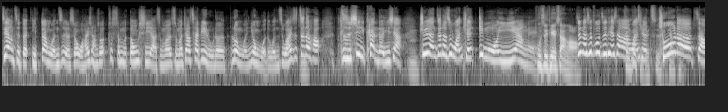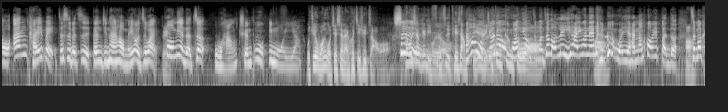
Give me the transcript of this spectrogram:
这样子的一段文字的时候，我还想说这什么东西啊？什么什么叫蔡壁如的论文用我的文字？我还是真的好仔细看了一下，居然真的是完全一模一样哎，复制贴上哦，真的是复制贴上啊，完全。除了“早安台北”这四个字跟惊叹号没有之外，后面的这。五行全部一模一样，我觉得网友接下来会继续找哦，是，他会这样给你复制贴上。然后我觉得网友怎么这么厉害？因为那本论文也还蛮厚一本的，怎么可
